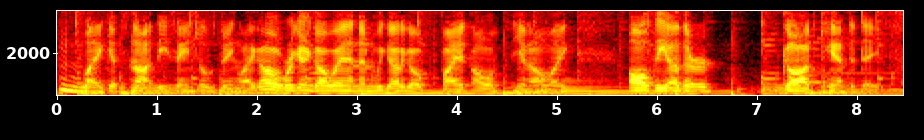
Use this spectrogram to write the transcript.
Mm-hmm. Like it's not these angels being like, "Oh, we're going to go in and we got to go fight all of, you know, like all the other god candidates."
